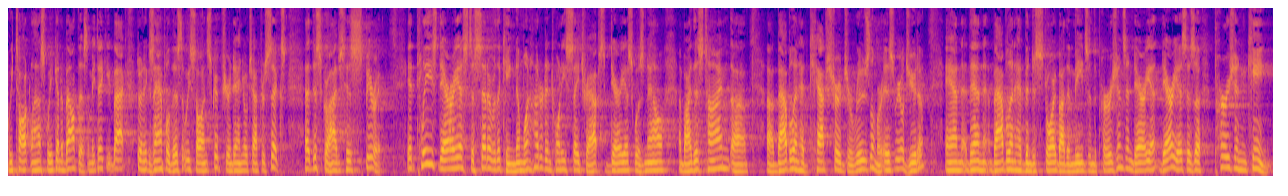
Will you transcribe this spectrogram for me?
We talked last weekend about this. Let me take you back to an example of this that we saw in Scripture in Daniel chapter 6 that describes his spirit. It pleased Darius to set over the kingdom 120 satraps. Darius was now, by this time, uh, uh, Babylon had captured Jerusalem or Israel, Judah, and then Babylon had been destroyed by the Medes and the Persians, and Darius, Darius is a Persian king.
